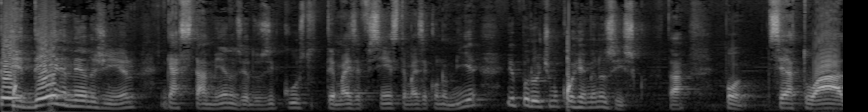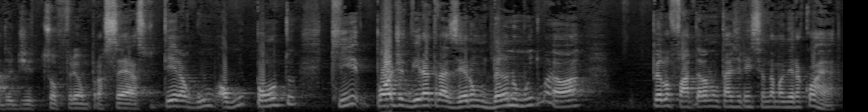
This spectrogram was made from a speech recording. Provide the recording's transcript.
perder menos dinheiro, gastar menos, reduzir custos, ter mais eficiência, ter mais economia e, por último, correr menos risco. Tá? Pô, ser atuado, de sofrer um processo, ter algum, algum ponto que pode vir a trazer um dano muito maior pelo fato dela não estar gerenciando da maneira correta.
